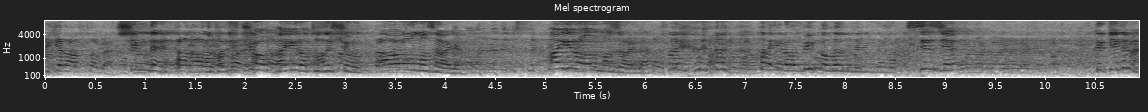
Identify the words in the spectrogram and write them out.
Bir kere atla be. Şimdi 33 yok. Hayır 33 yok. Aa, olmaz öyle. Hayır olmaz öyle. Hayır, hayır o büyük olanın yeri gidemez. Sizce? 47 mi?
